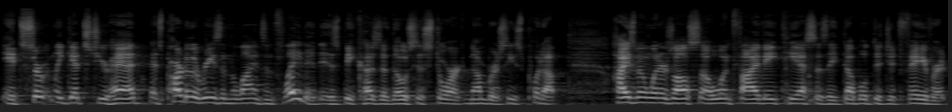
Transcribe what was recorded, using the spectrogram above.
It certainly gets to your head. It's part of the reason the line's inflated is because of those historic numbers he's put up. Heisman winners also won five ATS as a double-digit favorite.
